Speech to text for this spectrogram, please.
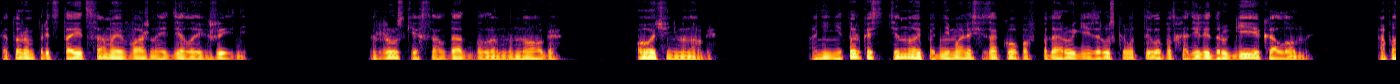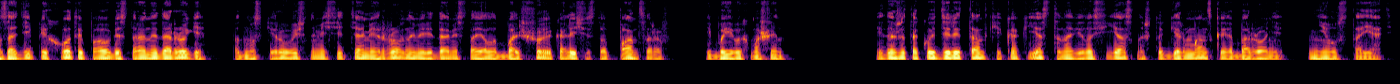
которым предстоит самое важное дело их жизни. Русских солдат было много, очень много. Они не только стеной поднимались из окопов, по дороге из русского тыла подходили другие колонны, а позади пехоты по обе стороны дороги под маскировочными сетями ровными рядами стояло большое количество панцеров и боевых машин. И даже такой дилетантке, как я, становилось ясно, что германской обороне не устоять.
